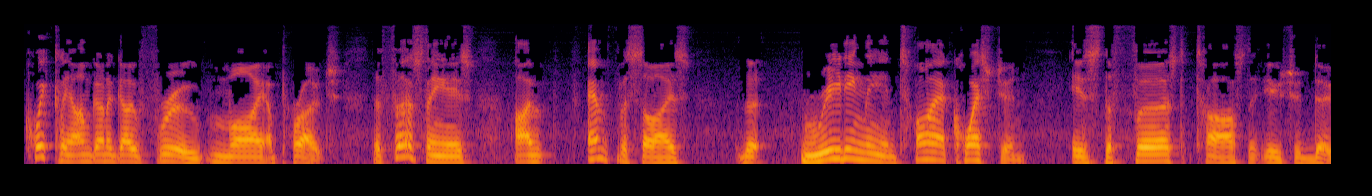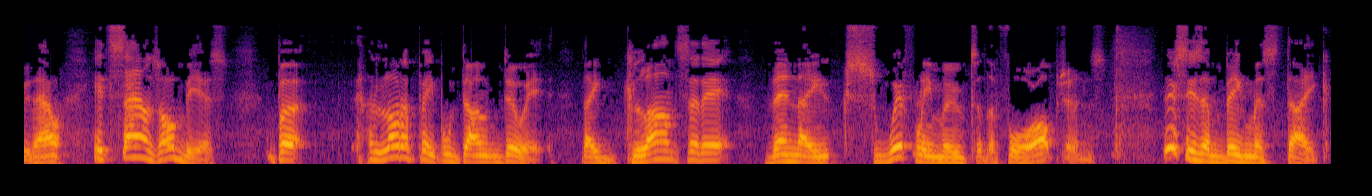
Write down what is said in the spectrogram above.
quickly, I'm going to go through my approach. The first thing is I emphasize that reading the entire question is the first task that you should do. Now, it sounds obvious, but a lot of people don't do it. They glance at it, then they swiftly move to the four options. This is a big mistake.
